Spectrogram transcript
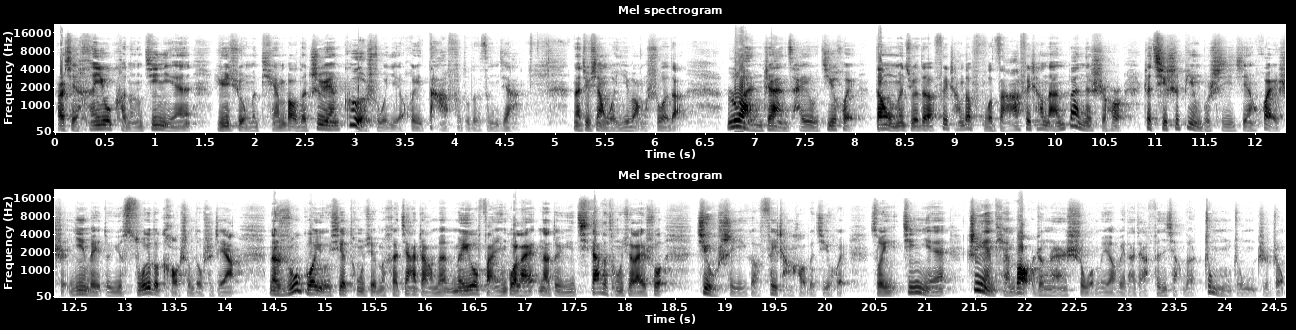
而且很有可能今年允许我们填报的志愿个数也会大幅度的增加。那就像我以往说的。乱战才有机会。当我们觉得非常的复杂、非常难办的时候，这其实并不是一件坏事，因为对于所有的考生都是这样。那如果有些同学们和家长们没有反应过来，那对于其他的同学来说，就是一个非常好的机会。所以，今年志愿填报仍然是我们要为大家分享的重中之重。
